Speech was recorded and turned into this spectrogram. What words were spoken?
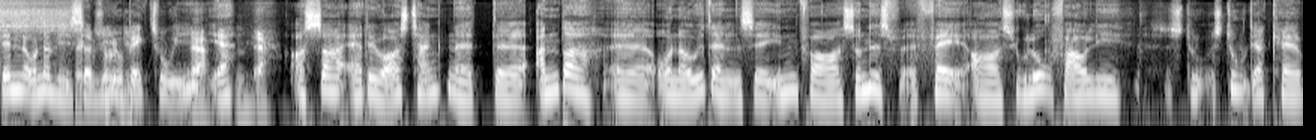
den underviser vi jo seksologi. begge to i. Ja. ja. Ja. Og så er det jo også tanken, at øh, andre øh, under uddannelse inden for sundhedsfag og psykologfaglige stu- studier kan,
